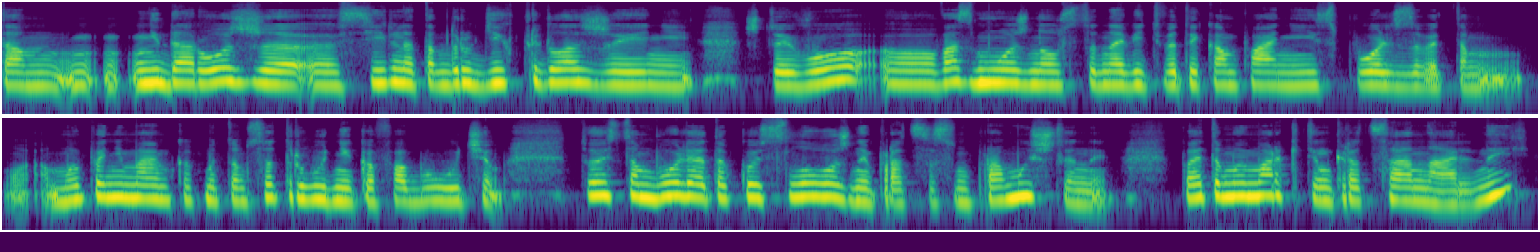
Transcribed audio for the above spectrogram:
там не дороже э, сильно там других предложений, что его э, возможно установить в этой компании, использовать. Там, а мы понимаем, как мы там сотрудников обучим. То есть там более такой сложный процесс, он промышленный. Поэтому и маркетинг рациональный.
